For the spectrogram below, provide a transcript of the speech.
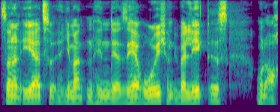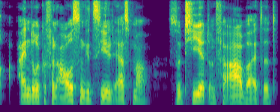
sondern eher zu jemanden hin, der sehr ruhig und überlegt ist und auch Eindrücke von außen gezielt erstmal sortiert und verarbeitet,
